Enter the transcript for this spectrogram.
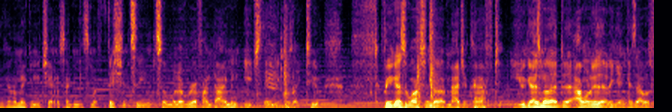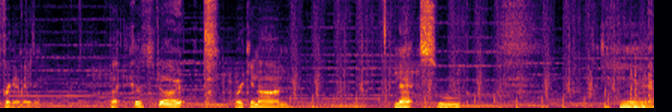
I gotta make an enchantment so I can get some efficiency. So whenever I find diamond, each thing equals like two. For you guys watching the Magic Craft, you guys know that I want to do that again because that was freaking amazing. But let's start working on that soup. Look at here.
